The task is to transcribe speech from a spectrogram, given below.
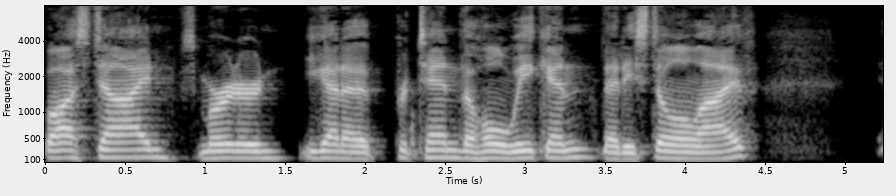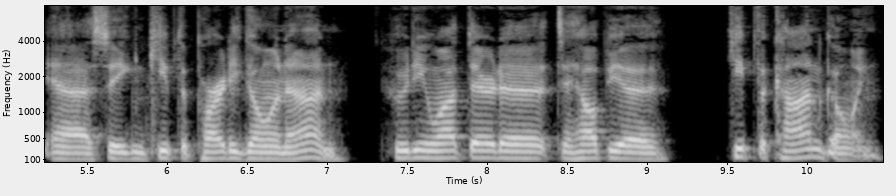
Boss died, was murdered. You gotta pretend the whole weekend that he's still alive. Uh, so you can keep the party going on. Who do you want there to to help you keep the con going?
